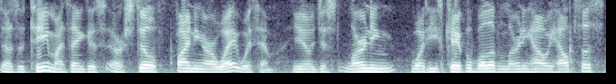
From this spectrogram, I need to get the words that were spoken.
as a team I think is are still finding our way with him. You know, just learning what he's capable of and learning how he helps us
